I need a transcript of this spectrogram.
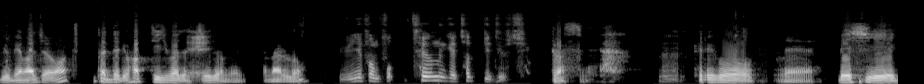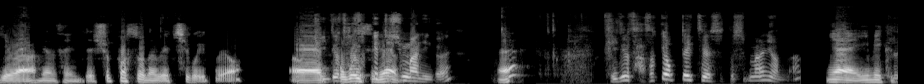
유명하죠. 팬들이 확 뒤집어졌지 네. 그러면 그날로 유니폼 포- 채우는 게 첫 비디오지. 그렇습니다. 네. 그리고 네 메시 얘기와 하면서 이제 슈퍼손을 외치고 있고요. 어, 비디오 보고 다섯 개 있으면 10만인가? 에? 비디오 다섯 개 업데이트했을 때 10만이었나? 예 이미 그,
